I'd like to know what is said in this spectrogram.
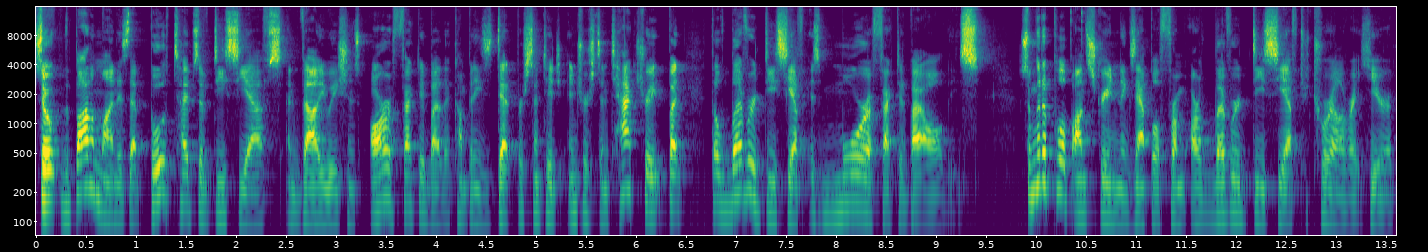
So the bottom line is that both types of DCFs and valuations are affected by the company's debt percentage, interest, and tax rate, but the levered DCF is more affected by all of these. So I'm going to pull up on screen an example from our levered DCF tutorial right here.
